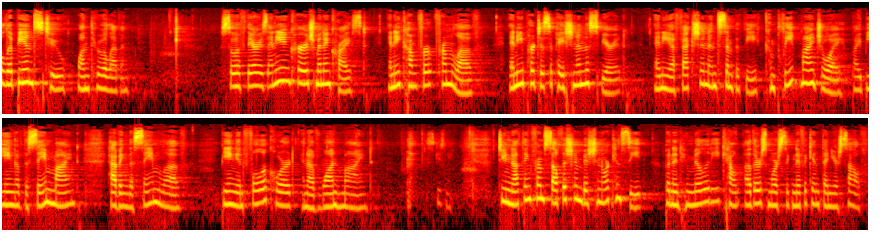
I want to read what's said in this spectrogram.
Philippians 2 1 through 11. So if there is any encouragement in Christ, any comfort from love, any participation in the Spirit, any affection and sympathy, complete my joy by being of the same mind, having the same love, being in full accord and of one mind. Excuse me. Do nothing from selfish ambition or conceit, but in humility count others more significant than yourself.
